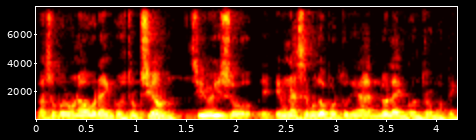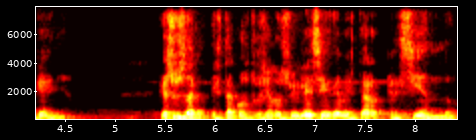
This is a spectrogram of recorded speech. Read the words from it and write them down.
pasó por una obra en construcción. Si lo hizo en una segunda oportunidad, no la encontró más pequeña. Jesús está construyendo su iglesia y debe estar creciendo.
